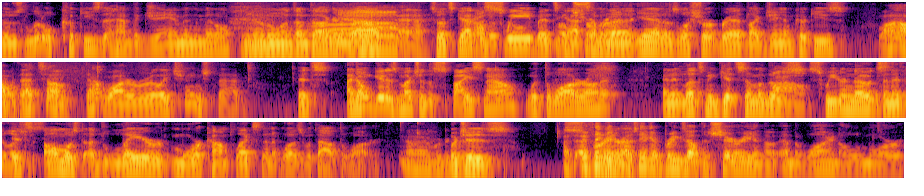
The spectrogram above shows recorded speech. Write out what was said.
those little cookies that have the jam in the middle. You know the ones I'm talking Yeah. about. yeah. So it's got What are the sweet, called? but it's got some of the yeah those little shortbread like jam cookies. Wow, that's um, that water really changed that. It's I don't get as much of the spice now with the water on it, and it lets me get some of those Wow. sweeter notes, This and it, it's almost a layer more complex than it was without the water, I would which is I, th- I super think it, I think it brings out the sherry and the and the wine a little more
